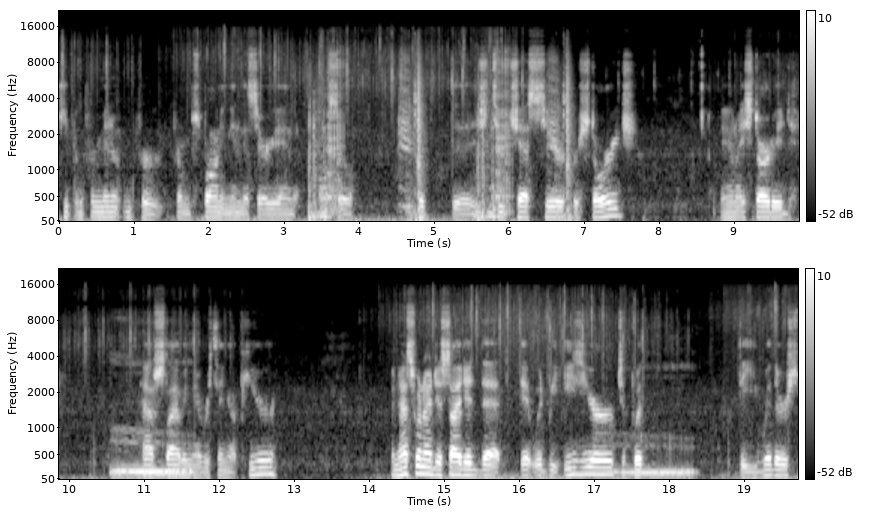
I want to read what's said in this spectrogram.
keep them from for from spawning in this area, and also put the two chests here for storage. And I started half slabbing everything up here. And that's when I decided that it would be easier to put the withers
